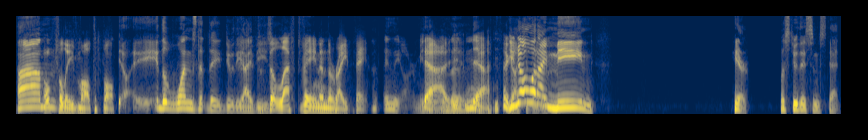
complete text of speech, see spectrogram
Um, Hopefully multiple. yeah, eh, the ones that they do the IVs The left vein and the right vein. in the arm. you Yeah, know, the- yeah. You know what I mean. Here, let's do this instead.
